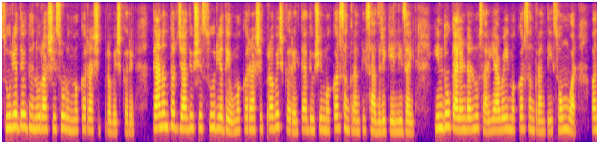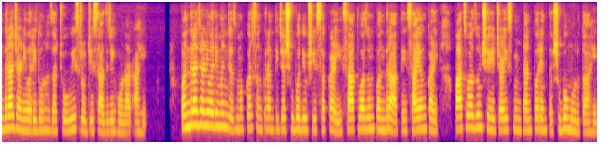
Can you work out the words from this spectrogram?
सूर्यदेव धनुराशी सोडून मकर राशीत प्रवेश करेल. त्यानंतर ज्या दिवशी सूर्यदेव मकर राशीत प्रवेश करेल त्या दिवशी मकर संक्रांती साजरी केली जाईल. हिंदू कॅलेंडरनुसार यावेळी मकर संक्रांती सोमवार पंधरा जानेवारी दोन हजार चोवीस रोजी साजरी होणार आहे. पंधरा जानेवारी म्हणजेच मकर संक्रांतीच्या शुभ दिवशी सकाळी सात वाजून पंधरा ते सायंकाळी पाच वाजून शेहेचाळीस मिनिटांपर्यंत शुभ मुहूर्त आहे.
